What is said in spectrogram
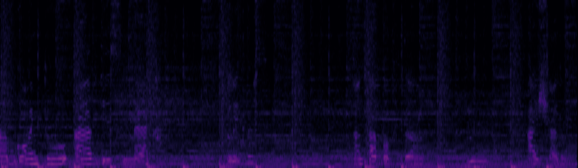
I'm going to add this MAC glitters on top of the blue eyeshadow.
